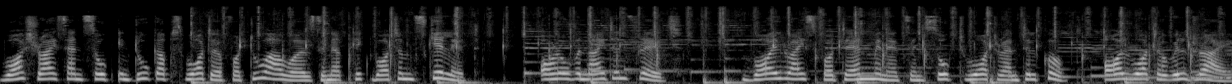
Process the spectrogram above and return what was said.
Wash rice and soak in 2 cups water for 2 hours in a thick-bottomed skillet. Or overnight in fridge. Boil rice for 10 minutes in soaked water until cooked. All water will dry.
